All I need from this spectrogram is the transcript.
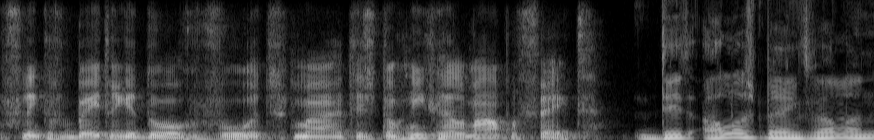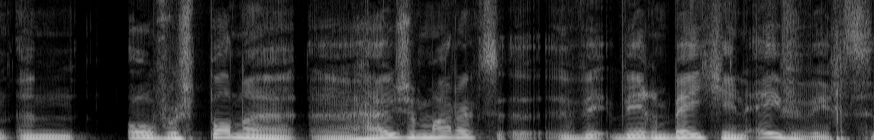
flinke verbeteringen doorgevoerd, maar het is nog niet helemaal perfect. Dit alles brengt wel een, een overspannen huizenmarkt weer een beetje in evenwicht.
